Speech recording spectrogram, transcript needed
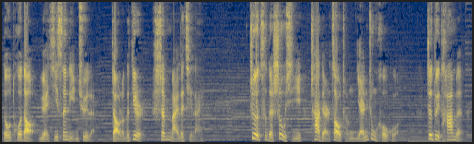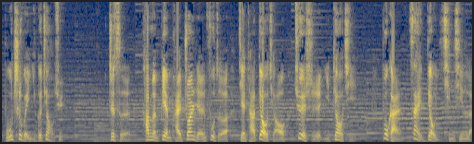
都拖到远西森林去了，找了个地儿深埋了起来。这次的受袭差点造成严重后果，这对他们不斥为一个教训。至此，他们便派专人负责检查吊桥，确实已吊起，不敢再掉以轻心了。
